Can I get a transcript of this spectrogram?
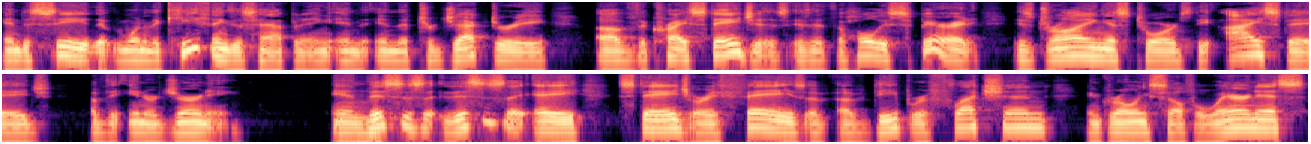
and to see that one of the key things that's happening in in the trajectory of the Christ stages is that the Holy Spirit is drawing us towards the I stage of the inner journey. And mm-hmm. this is this is a, a stage or a phase of, of deep reflection and growing self awareness,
